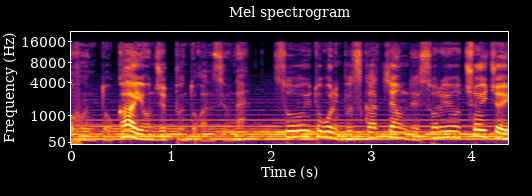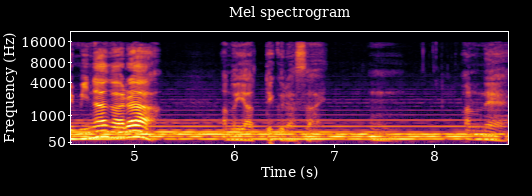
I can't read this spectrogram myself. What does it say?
分とか40分とかですよね。そういうところにぶつかっちゃうんでそれをちょいちょい見ながらあのやってください、うん、あのね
